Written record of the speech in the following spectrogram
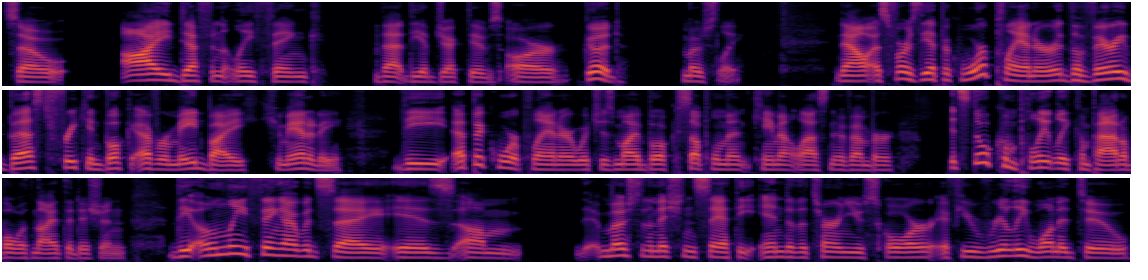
So I definitely think that the objectives are good, mostly. Now, as far as the Epic War Planner, the very best freaking book ever made by humanity, the Epic War Planner, which is my book supplement, came out last November. It's still completely compatible with 9th edition. The only thing I would say is um, most of the missions say at the end of the turn you score. If you really wanted to,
